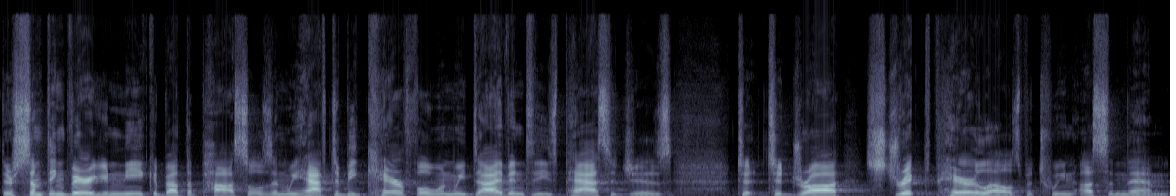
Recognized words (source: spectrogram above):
there's something very unique about the apostles, and we have to be careful when we dive into these passages to, to draw strict parallels between us and them.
